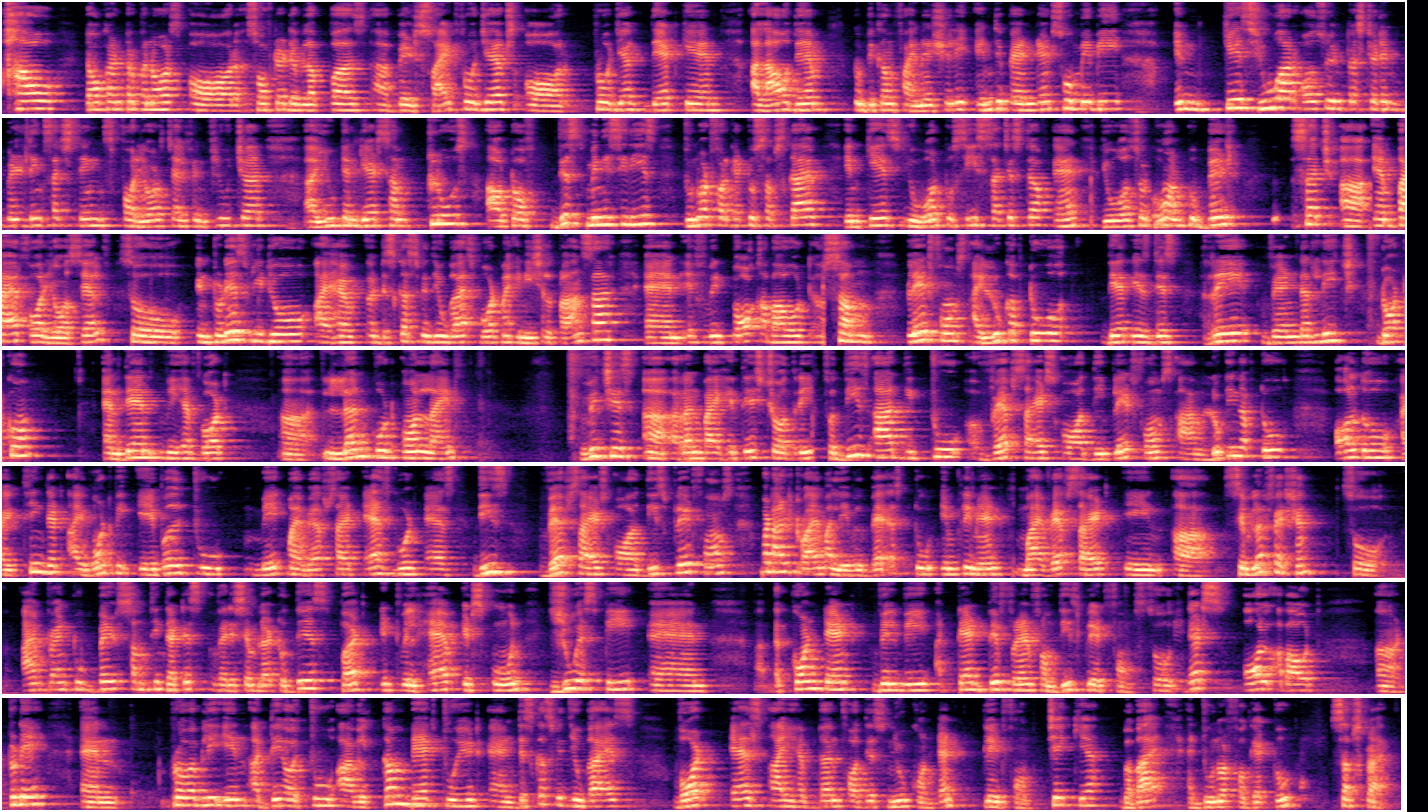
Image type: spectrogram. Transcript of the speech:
how top entrepreneurs or software developers uh, build side projects or project that can allow them to become financially independent. So maybe in case you are also interested in building such things for yourself in future uh, you can get some clues out of this mini series. Do not forget to subscribe in case you want to see such stuff and you also want to build such a empire for yourself. So in today's video i have uh, discussed with you guys what my initial plans are. And if we talk about uh, some platforms i look up to there is this raywenderlich.com and then we have got uh, learn code online which is uh, run by Hitesh Choudhary. So these are the two websites or the platforms i'm looking up to although I think that I won't be able to make my website as good as these websites or these platforms but I'll try my level best to implement my website in a similar fashion. So I'm trying to build something that is very similar to this but it will have its own USP and uh, the content will be a tad different from these platforms. So that's all about uh, today and probably in a day or two I will come back to it and discuss with you guys what else I have done for this new content platform. Take care, bye bye, and do not forget to subscribe.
